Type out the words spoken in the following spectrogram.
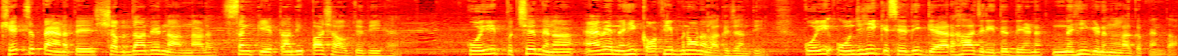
ਖਿੱਚ ਪੈਣ ਤੇ ਸ਼ਬਦਾਂ ਦੇ ਨਾਲ ਨਾਲ ਸੰਕੇਤਾਂ ਦੀ ਭਾਸ਼ਾ ਉਪਜਦੀ ਹੈ। ਕੋਈ ਪੁੱਛੇ ਬਿਨਾ ਐਵੇਂ ਨਹੀਂ ਕਾਫੀ ਬਣਾਉਣ ਲੱਗ ਜਾਂਦੀ। ਕੋਈ ਉਂਝ ਹੀ ਕਿਸੇ ਦੀ ਗੈਰ ਹਾਜ਼ਰੀ ਦੇ ਦਿਨ ਨਹੀਂ ਗਿਣਨ ਲੱਗ ਪੈਂਦਾ।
